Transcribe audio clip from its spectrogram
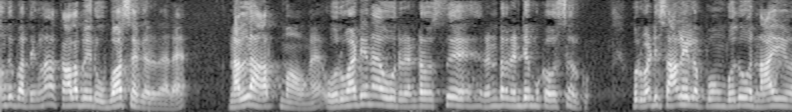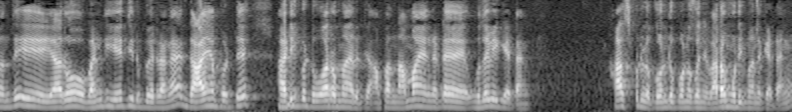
வந்து பார்த்தீங்கன்னா காலபைரவர் உபாசகர் வேறு. நல்ல ஆத்மா அவங்க. ஒரு வாட்டி நான் ஒரு ரெண்டரை வருஷத்து ரெண்டரை ரெண்டே முக்கால் வருஷம் இருக்கும். ஒரு வாட்டி சாலையில் போகும்போது ஒரு நாய் வந்து யாரோ வண்டி ஏற்றிட்டு போயிடுறாங்க காயப்பட்டு அடிபட்டு ஓரமாக இருக்குது அப்போ அந்த அம்மா என்கிட்ட உதவி கேட்டாங்க. ஹாஸ்பிட்டலில் கொண்டு போகணும் கொஞ்சம் வர முடியுமான்னு கேட்டாங்க.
